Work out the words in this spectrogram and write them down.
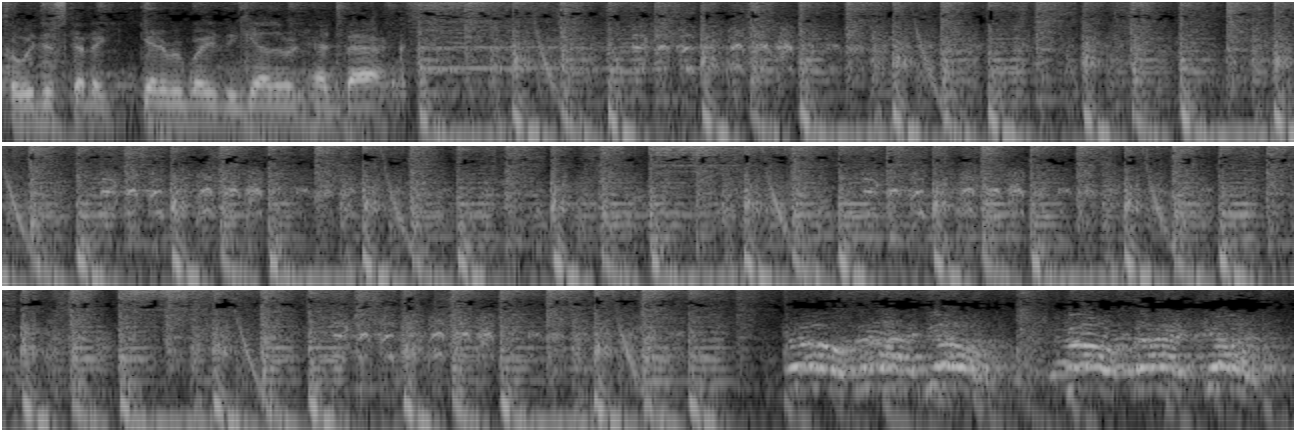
So we just got to get everybody together and head back. Go back go! Go back go!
